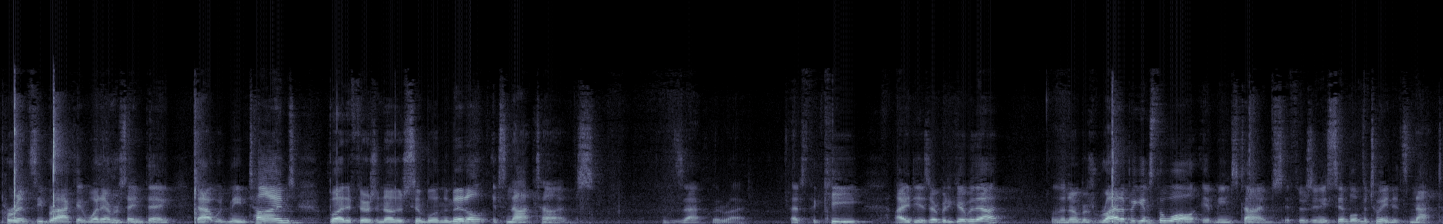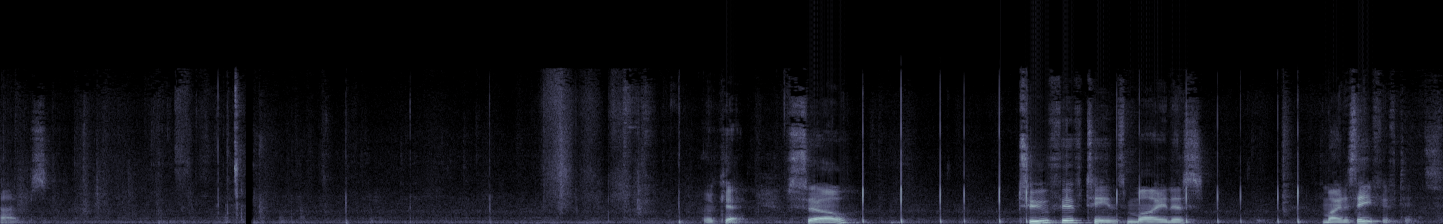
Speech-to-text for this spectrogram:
parenthesis, bracket, whatever, same thing, that would mean times, but if there's another symbol in the middle, it's not times. Exactly right. That's the key idea. Is everybody good with that? When the number's right up against the wall, it means times. If there's any symbol in between, it's not times. Okay, so two fifteenths minus minus eight fifteenths.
